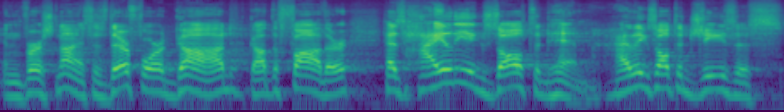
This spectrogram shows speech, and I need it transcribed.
in verse 9. It says, Therefore, God, God the Father, has highly exalted him, highly exalted Jesus,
